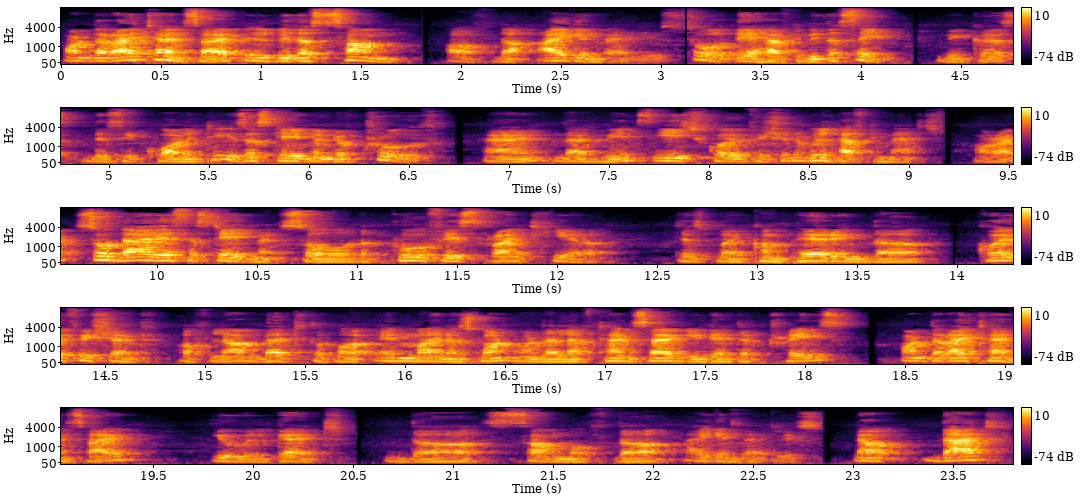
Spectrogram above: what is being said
On the right hand side it will be the sum of the eigenvalues. So they have to be the same because this equality is a statement of truth and that means each coefficient will have to match. Alright, so that is the statement. So the proof is right here just by comparing the coefficient of lambda to the power n minus 1 on the left hand side you get the trace. On the right hand side you will get the sum of the eigenvalues. Now that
